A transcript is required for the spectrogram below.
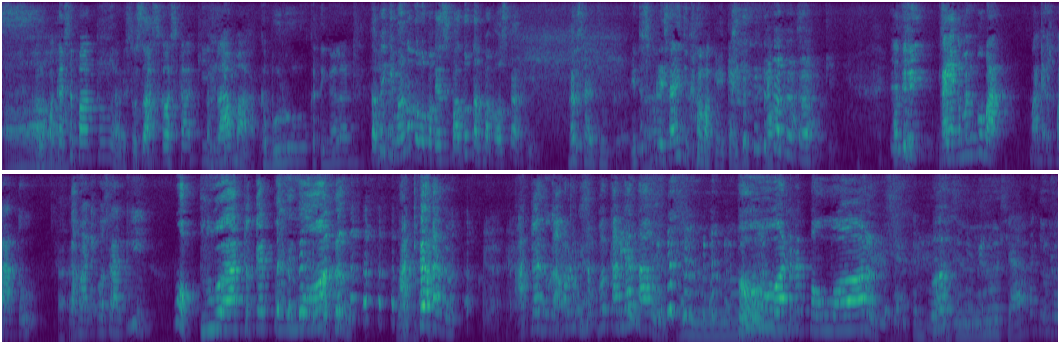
Oh. Kalau pakai sepatu harus Susah. kaos kaki, lama, keburu ketinggalan. Tapi gimana kalau pakai sepatu tanpa kaos kaki? Kan Bisa juga. Itu seperti saya juga pakai kayak gitu, nggak pakai kaos kaki. Tapi jadi kayak temenku pak, pakai sepatu, Ah. nggak pakai kaos kaki. Wah, buat deket puwol. Ada tuh. Ada tuh nggak perlu disebut kalian tahu. Aduh. Buat deket puwol. Ya kan siapa tuh bro?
